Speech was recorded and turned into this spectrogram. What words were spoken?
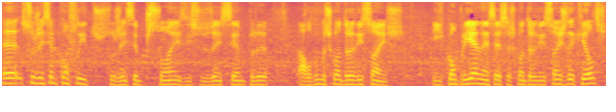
uh, surgem sempre conflitos, surgem sempre pressões e surgem sempre algumas contradições. E compreendem-se estas contradições daqueles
